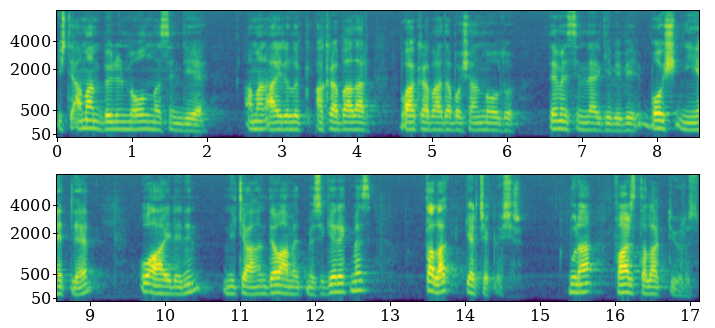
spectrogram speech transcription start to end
işte aman bölünme olmasın diye aman ayrılık, akrabalar bu akrabada boşanma oldu demesinler gibi bir boş niyetle o ailenin nikahın devam etmesi gerekmez. Talak gerçekleşir. Buna farz talak diyoruz.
